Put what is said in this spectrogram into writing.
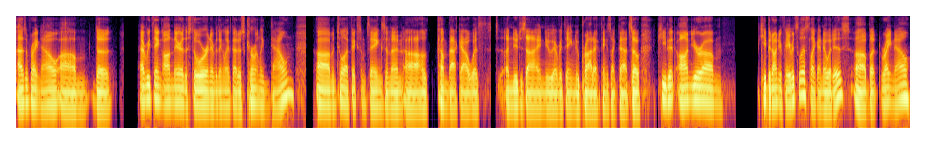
as of right now. Um, the everything on there, the store and everything like that, is currently down um, until I fix some things, and then uh, I'll come back out with a new design, new everything, new product, things like that. So keep it on your um, keep it on your favorites list, like I know it is. Uh, but right now,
